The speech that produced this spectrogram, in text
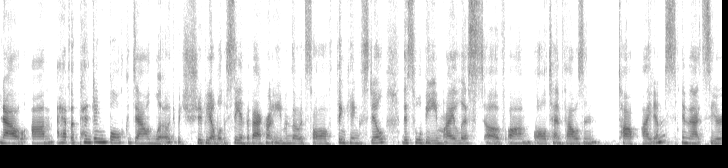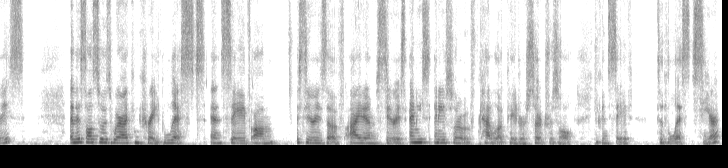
Now um, I have a pending bulk download, which you should be able to see in the background, even though it's all thinking still. This will be my list of um, all 10,000 top items in that series. And this also is where I can create lists and save um, a series of items, series, any, any sort of catalog page or search result you can save to the lists here.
